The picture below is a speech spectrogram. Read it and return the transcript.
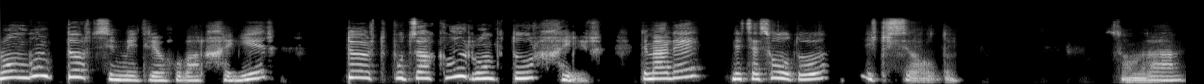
Rombun 4 simmetri oxu var, xeyr. 4 bucaqlı rombdur, xeyr. Deməli, neçəsi oldu? İkisi oldu. Sonra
